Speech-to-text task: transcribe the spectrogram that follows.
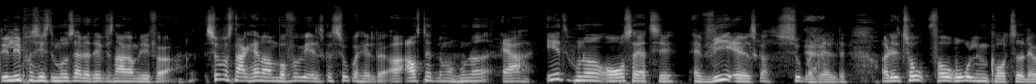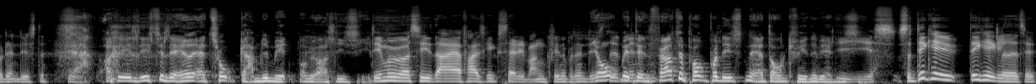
det er lige præcis det modsatte af det, vi snakker om lige før. Supersnak handler om, hvorfor vi elsker superhelte, og afsnit nummer 100 er 100 årsager til, at vi elsker superhelte. Ja. Og det tog for uroligt en kort tid at lave den liste. ja, og det er en liste lavet af to gamle mænd, må vi også lige sige. Det må vi også sige, der er faktisk ikke særlig mange kvinder på den liste. jo, men, men den første punkt på listen er dog en kvinde, vil jeg lige sige. Yes, så det kan, I, det kan jeg glæde jer til.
